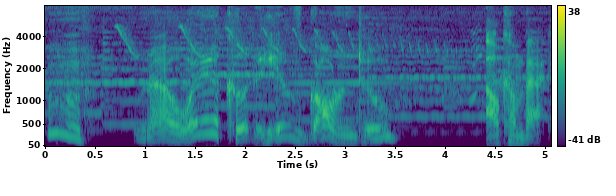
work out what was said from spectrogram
Hmm. Now, where could he have gone to? I'll come back.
